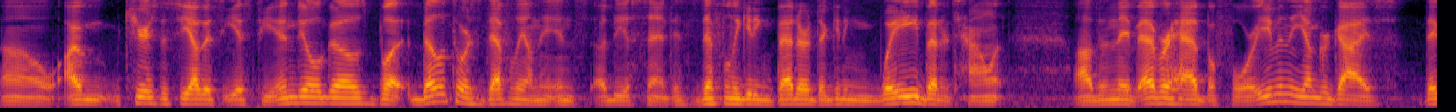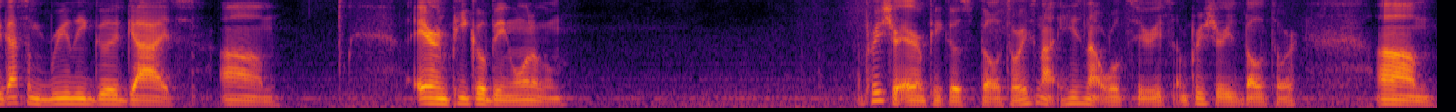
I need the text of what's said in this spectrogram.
Uh, I'm curious to see how this ESPN deal goes, but Bellator is definitely on the uh, the ascent. It's definitely getting better. They're getting way better talent uh, than they've ever had before. Even the younger guys, they've got some really good guys. Um, Aaron Pico being one of them. I'm pretty sure Aaron Pico's Bellator. He's not. He's not World Series. I'm pretty sure he's Bellator. Um,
